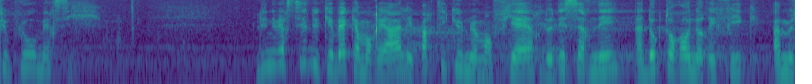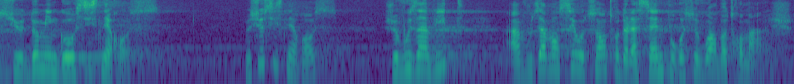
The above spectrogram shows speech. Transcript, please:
Monsieur Plot, merci. L'Université du Québec à Montréal est particulièrement fière de décerner un doctorat honorifique à Monsieur Domingo Cisneros. Monsieur Cisneros, je vous invite à vous avancer au centre de la scène pour recevoir votre hommage.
